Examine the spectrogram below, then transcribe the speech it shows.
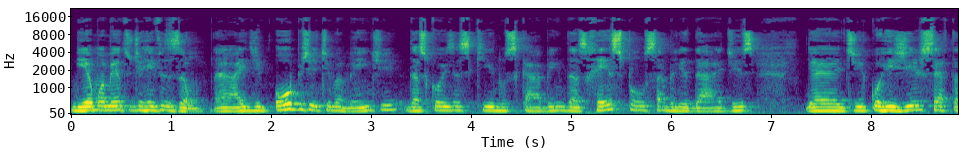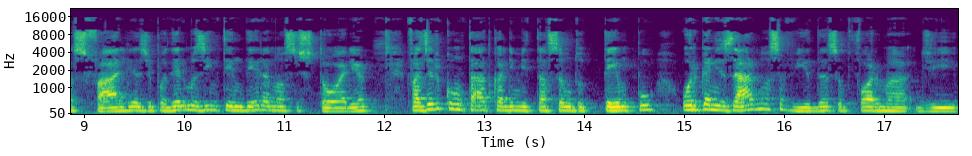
E é um momento de revisão, né? aí de objetivamente das coisas que nos cabem, das responsabilidades é, de corrigir certas falhas, de podermos entender a nossa história, fazer contato com a limitação do tempo, organizar nossa vida sob forma de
